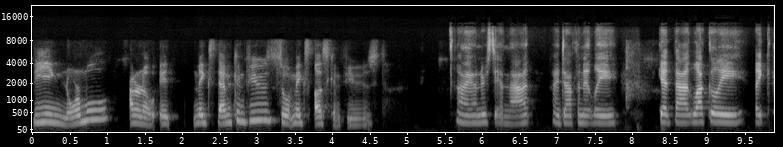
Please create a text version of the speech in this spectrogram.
being normal. I don't know, it makes them confused, so it makes us confused. I understand that. I definitely get that. Luckily, like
